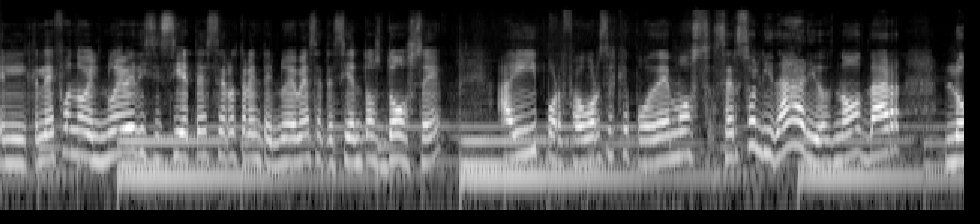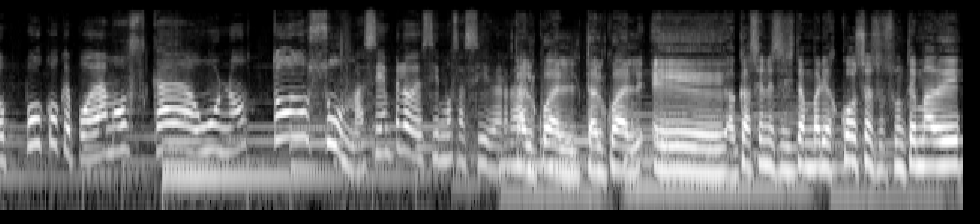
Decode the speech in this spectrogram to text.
el teléfono el 917-039-712. Ahí, por favor, si es que podemos ser solidarios, ¿no? Dar lo poco que podamos cada uno, todo suma, siempre lo decimos así, ¿verdad? Tal cual, tal cual. Eh, acá se necesitan varias cosas, es un tema de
